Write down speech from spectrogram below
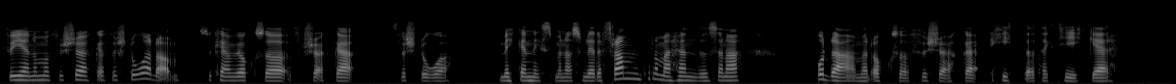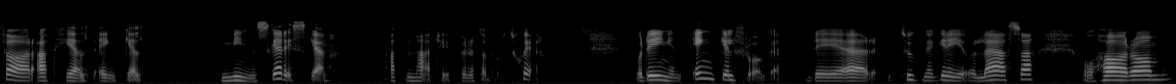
För genom att försöka förstå dem så kan vi också försöka förstå mekanismerna som leder fram till de här händelserna och därmed också försöka hitta taktiker för att helt enkelt minska risken att den här typen av brott sker. Och det är ingen enkel fråga. Det är tunga grejer att läsa och höra om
